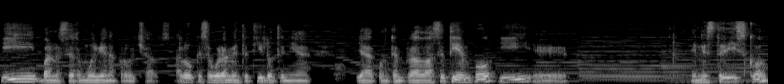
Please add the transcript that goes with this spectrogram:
y van a ser muy bien aprovechados. Algo que seguramente Tilo tenía ya contemplado hace tiempo y eh, en este disco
